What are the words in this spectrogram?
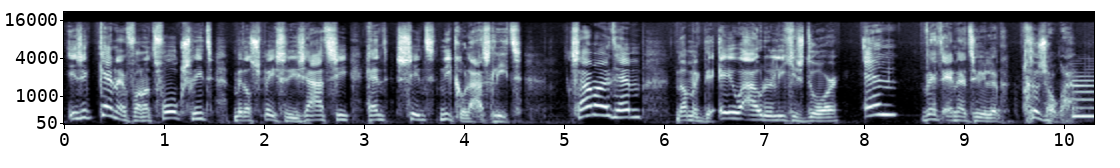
is een kenner van het volkslied met als specialisatie het Sint-Nicolaaslied. Samen met hem nam ik de eeuwenoude liedjes door en werd er natuurlijk gezongen.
